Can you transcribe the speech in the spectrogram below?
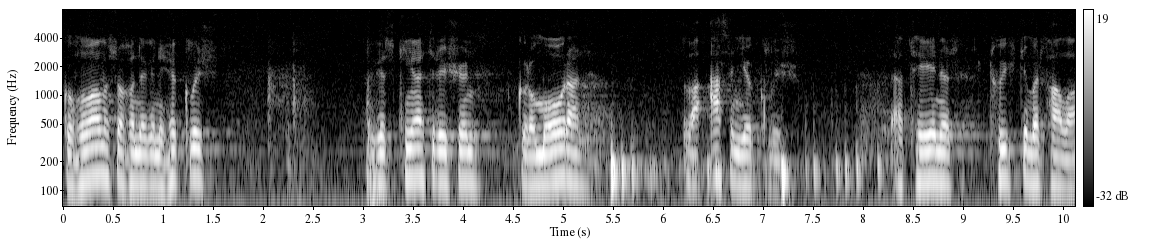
go hálasachchan ag an hyglwys agus cinaidir sin gur mórran bh as an hilis a téanaar tuiste mar fallá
